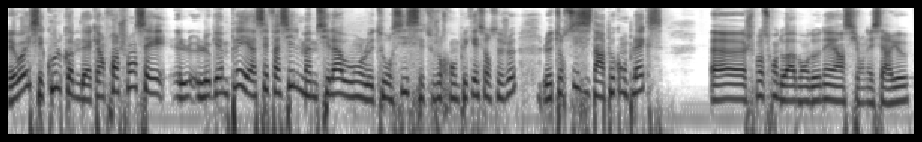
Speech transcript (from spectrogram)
Mais oui, c'est cool comme deck. Hein. Franchement, c'est le, gameplay est assez facile, même si là, où le tour 6, c'est toujours compliqué sur ce jeu. Le tour 6, c'était un peu complexe. Euh, je pense qu'on doit abandonner hein, si on est sérieux.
